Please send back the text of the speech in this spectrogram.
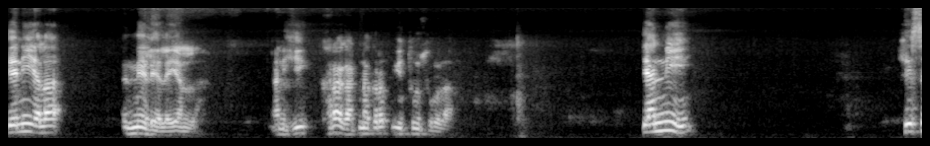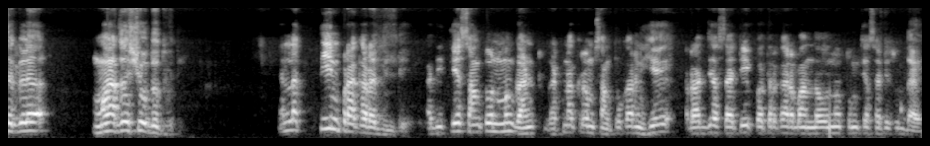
त्यांनी याला नेलेलं यांना. आणि ही खरा घटनाक्रम इथून सुरू झाला. त्यांनी हे सगळं माझं शोधत होते. यांना तीन प्रकारात ते आधी ते सांगतो आणि मग घट- घटनाक्रम सांगतो. कारण हे राज्यासाठी पत्रकार बांधवांनो तुमच्यासाठी सुद्धा आहे.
